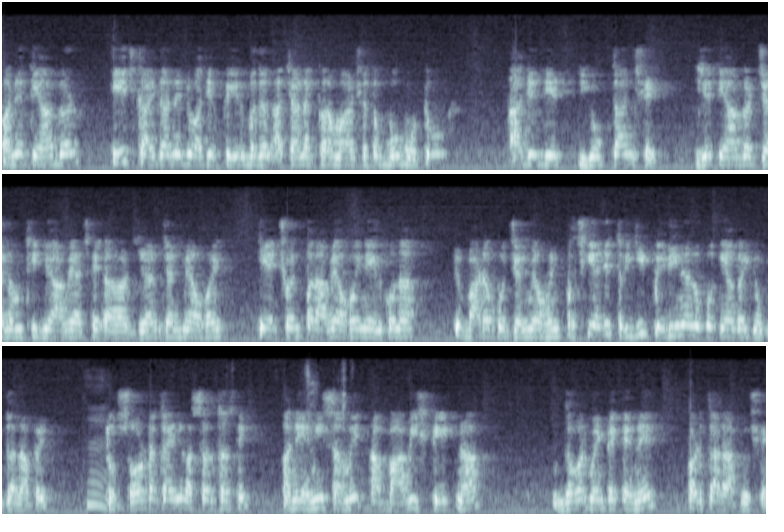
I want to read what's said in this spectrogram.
અને ત્યાં આગળ એ જ કાયદાને જો આજે ફેરબદલ અચાનક કરવામાં આવશે તો બહુ મોટો આજે જે યોગદાન છે જે ત્યાં આગળ જન્મથી જે આવ્યા છે જન્મ્યા હોય કે એચ વન પર આવ્યા હોય ને એ લોકોના બાળકો જન્મ્યા હોય ને પછી આજે ત્રીજી પેઢીના લોકો ત્યાં આગળ યોગદાન આપે છે. તો સો ટકા એને અસર થશે અને એની સામે આ બાવીસ સ્ટેટના ગવર્મેન્ટે એને પડકાર આપ્યો છે.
